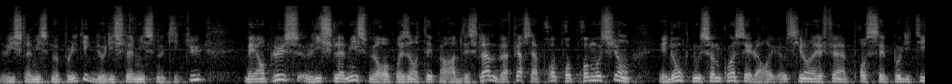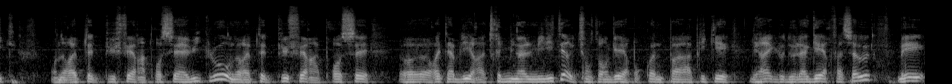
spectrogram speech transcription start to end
de l'islamisme politique, de l'islamisme qui tue, mais en plus, l'islamisme représenté par Abdeslam va faire sa propre promotion. Et donc, nous sommes coincés. Alors, si l'on avait fait un procès politique, on aurait peut-être pu faire un procès à huis clos, on aurait peut-être pu faire un procès, euh, rétablir un tribunal militaire. Ils sont en guerre, pourquoi ne pas appliquer les règles de la guerre face à eux? Mais,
